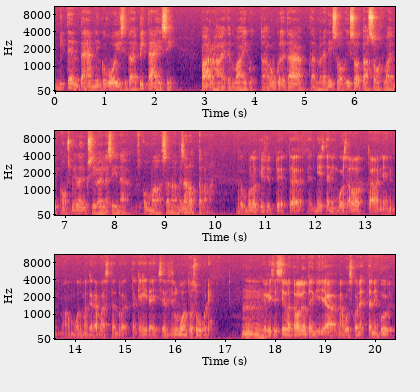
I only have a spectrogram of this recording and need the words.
miten tähän niin kuin voisi tai pitäisi parhaiten vaikuttaa? Onko se tämä tämmöinen iso, iso taso vai onko meillä yksilöillä siinä oma sanamme sanottavana? Kun minulla on kysytty, että, että mistä niin voisi aloittaa, niin olen muutaman kerran vastannut, että kehitä itsellesi luontosuhde. Hmm. Eli siis sillä tavalla jotenkin, ja mä uskon, että niin kuin,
